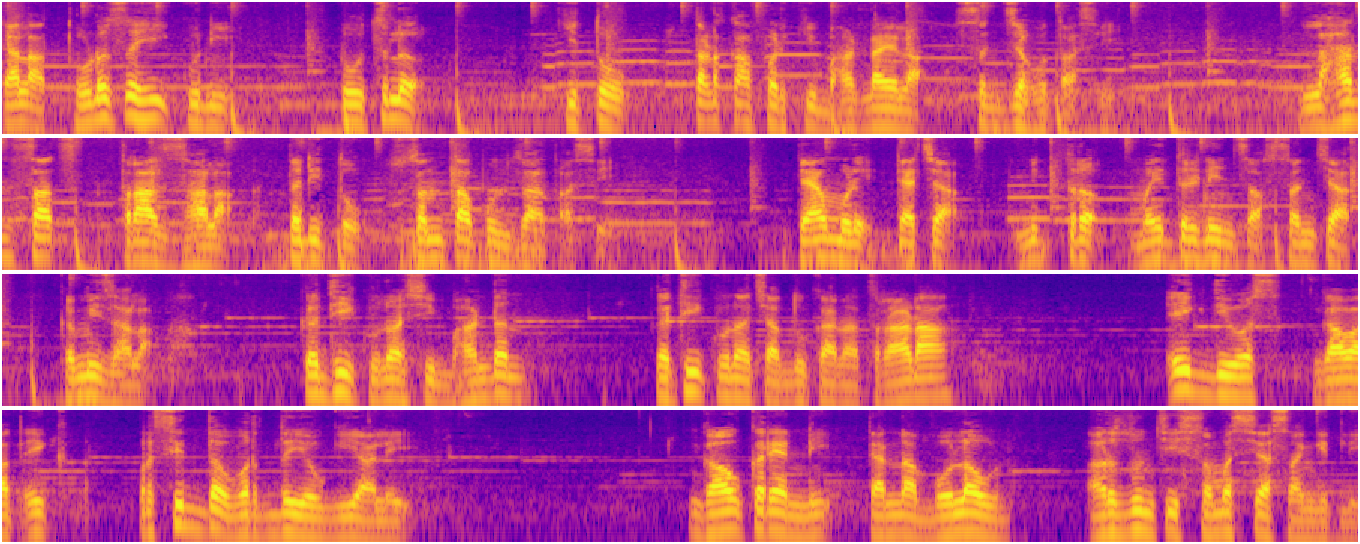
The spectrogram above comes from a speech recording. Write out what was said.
त्याला थोडंसंही कुणी टोचलं की तो तडकाफडकी भांडायला सज्ज होत असे. लहानसाच त्रास झाला तरी तो संतापून जात असे. त्यामुळे त्याच्या मित्र मैत्रिणींचा संचार कमी झाला. कधी कुणाशी भांडण कधी कुणाच्या दुकानात राडा. एक दिवस गावात एक प्रसिद्ध वर्धयोगी आले. गावकऱ्यांनी त्यांना बोलावून अर्जुनची समस्या सांगितली.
